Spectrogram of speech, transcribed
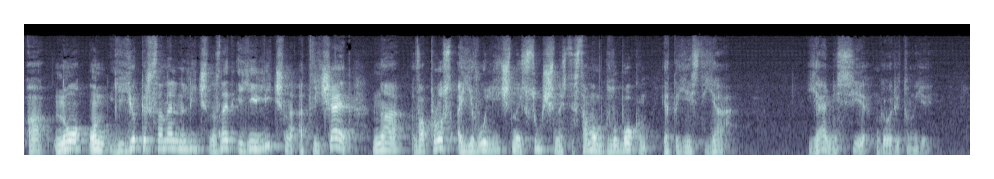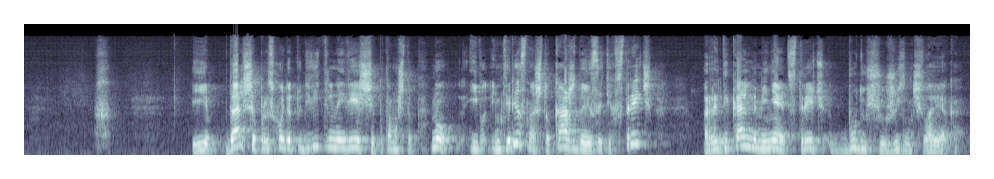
а, но он ее персонально лично знает и ей лично отвечает на вопрос о его личной сущности, самом глубоком. Это есть я. Я Мессия, говорит он ей. И дальше происходят удивительные вещи, потому что, ну, и вот интересно, что каждая из этих встреч радикально меняет встреч, будущую жизнь человека –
